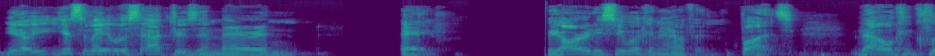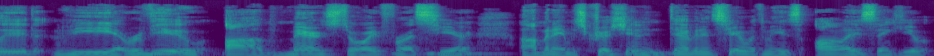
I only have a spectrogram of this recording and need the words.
you know, you get some A-list actors in there and hey, we already see what can happen. But that will conclude the review of Marriage Story for us here. Uh, my name is Christian, and Devin is here with me as always. Thank you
